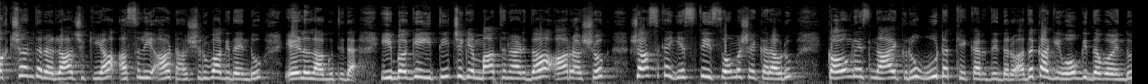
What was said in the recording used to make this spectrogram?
ಪಕ್ಷಾಂತರ ರಾಜಕೀಯ ಅಸಲಿ ಆಟ ಶುರುವಾಗಿದೆ ಎಂದು ಹೇಳಲಾಗುತ್ತಿದೆ. ಈ ಬಗ್ಗೆ ಇತ್ತೀಚೆಗೆ ಮಾತನಾಡಿದ ಆರ್ ಅಶೋಕ್, ಶಾಸಕ ಎಸ್ ಟಿ ಸೋಮಶೇಖರ್ ಅವರು ಕಾಂಗ್ರೆಸ್ ನಾಯಕರು ಊಟಕ್ಕೆ ಕರೆದಿದ್ದರು, ಅದಕ್ಕಾಗಿ ಹೋಗಿದ್ದವು ಎಂದು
